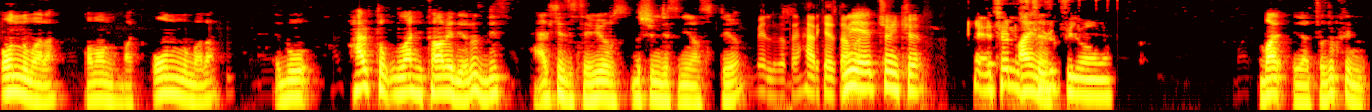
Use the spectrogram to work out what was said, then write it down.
10 numara. Tamam mı? Bak 10 numara. E, bu her topluluğa hitap ediyoruz. Biz herkesi seviyoruz düşüncesini yansıtıyor. Belli zaten. Herkesten var. Niye? Çünkü E, Eternals Aynen. çocuk filmi ama. Bay ya çocuk film.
